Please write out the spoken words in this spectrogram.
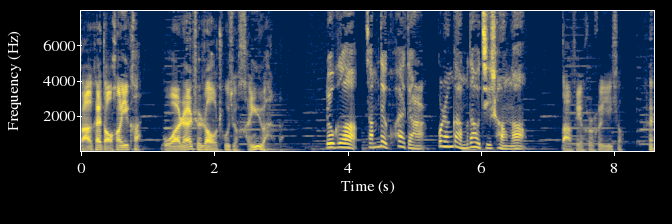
打开导航一看，果然是绕出去很远了。刘哥，咱们得快点不然赶不到机场了。大飞呵呵一笑，哼，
